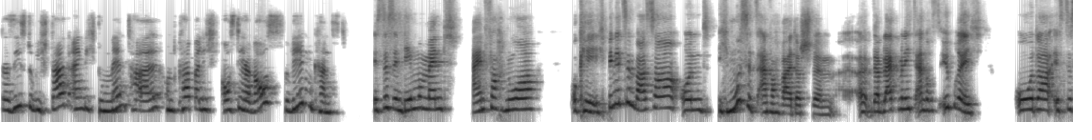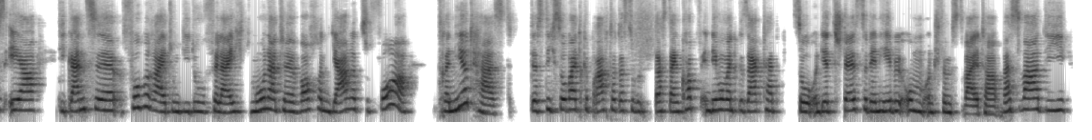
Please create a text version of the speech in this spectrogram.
da siehst du, wie stark eigentlich du mental und körperlich aus dir heraus bewegen kannst. Ist es in dem Moment einfach nur, okay, ich bin jetzt im Wasser und ich muss jetzt einfach weiter schwimmen. Äh, da bleibt mir nichts anderes übrig. Oder ist es eher die ganze Vorbereitung, die du vielleicht Monate, Wochen, Jahre zuvor trainiert hast, das dich so weit gebracht hat, dass du, dass dein Kopf in dem Moment gesagt hat, so, und jetzt stellst du den Hebel um und schwimmst weiter. Was war die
